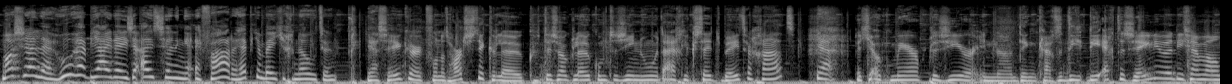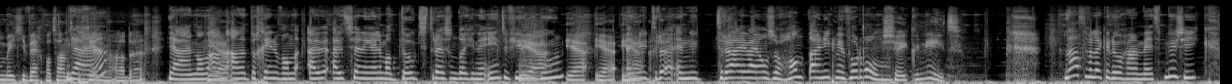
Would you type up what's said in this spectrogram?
Marcelle, hoe heb jij deze uitzendingen ervaren? Heb je een beetje genoten? Jazeker, ik vond het hartstikke leuk. Het is ook leuk om te zien hoe het eigenlijk steeds beter gaat. Ja. Dat je ook meer plezier in eh, dingen krijgt. Die, die echte zenuwen die zijn wel een beetje weg wat we aan het Ja, begin hè? hadden. Ja, en dan Aan, Ja. aan het begin van de uitzending helemaal doodstress omdat je een interview Ja, moet doen. ja, ja, En, ja. nu en nu draaien wij onze hand daar niet meer voor om. Zeker niet. Laten we lekker doorgaan met muziek.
